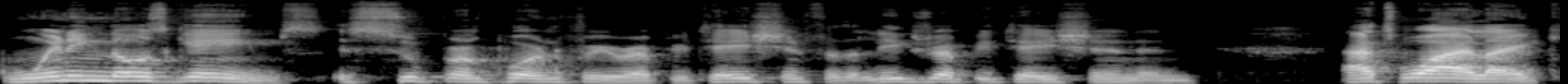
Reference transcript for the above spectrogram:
winning those games is super important for your reputation, for the league's reputation, and that's why, like,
